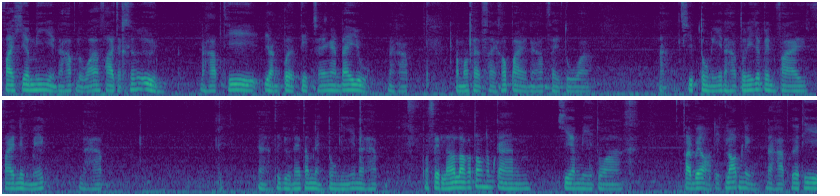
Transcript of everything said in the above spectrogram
ไฟล์เคียร์มีนะครับ หรือว่าไฟล์จากเครื่องอื่นนะครับ ที่ยังเปิดติดใช้งานได้อยู่นะครับเอามาแฟดใส่เข้าไปนะครับ ใส่ตัวชิปตรงนี้นะครับ ตัวนี้จะเป็นไฟล์ไฟล์1เมกนะครับจะอยู่ในตำแหน่งตรงนี้นะครับ พอเสร็จแล้วเราก็ต้องทำการเคลียร์มีตัวไฟล์ไบออดอีกรอบหนึ่งนะครับ เพื่อที่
